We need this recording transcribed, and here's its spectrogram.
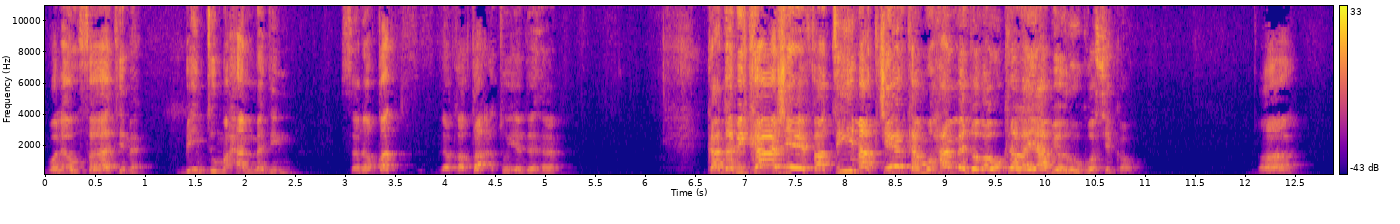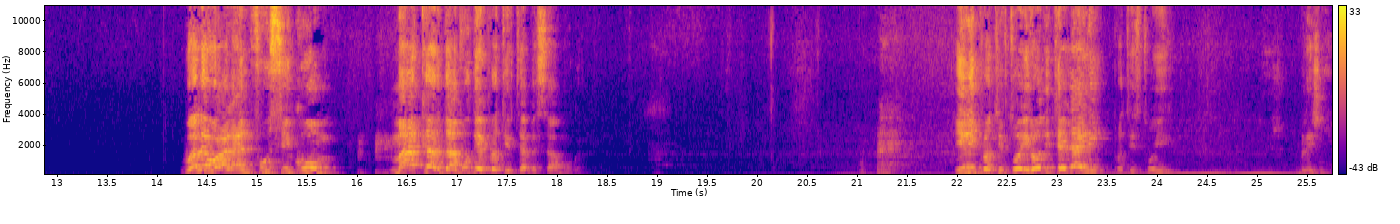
Voleu Fatime bintu Muhammedin sadaqat lakat, jedeha Kada bi kaže Fatima, kćerka Muhammedova ukrala, ja bi joj ruku osjekao. A? Velev ala anfusikum, makar da bude protiv tebe samoga. Ili protiv tvojih roditelja, ili protiv tvojih bližnjih.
